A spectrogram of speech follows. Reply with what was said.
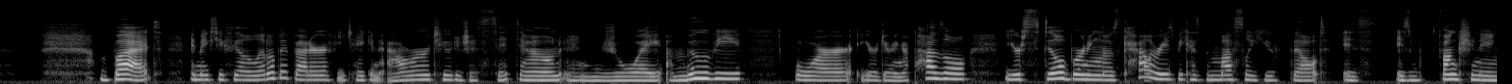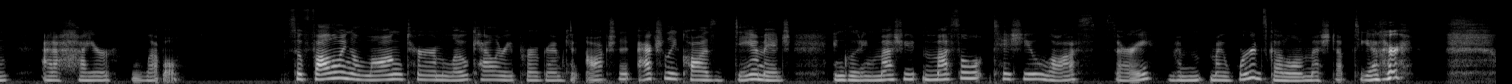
But it makes you feel a little bit better if you take an hour or two to just sit down and enjoy a movie or you're doing a puzzle. You're still burning those calories because the muscle you've built is is functioning at a higher level. So, following a long term low calorie program can actually cause damage, including muscle tissue loss, sorry, my, my words got all meshed up together.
